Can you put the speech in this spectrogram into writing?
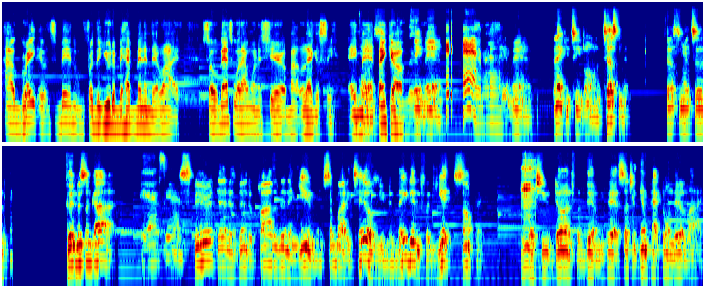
how great it's been for the, you to be- have been in their life so that's what i want to share about legacy amen Yes. thank y'all Amen. And Amen. Amen. Thank you, T Bone. A testament. Testament to goodness of God. Yes, The yes. spirit that has been deposited in you. When somebody tells you that they didn't forget something Mm. that you've done for them, you've had such an impact on their life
